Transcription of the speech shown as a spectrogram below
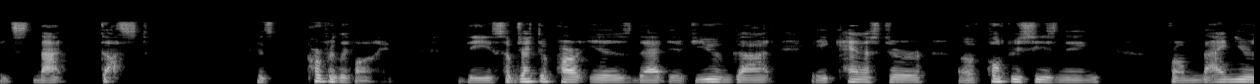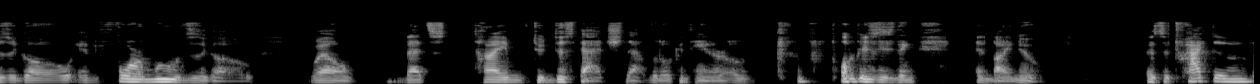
it's not dust. It's perfectly fine. The subjective part is that if you've got a canister of poultry seasoning from nine years ago and four moves ago, well, that's time to dispatch that little container of poultry seasoning and buy new. As attractive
